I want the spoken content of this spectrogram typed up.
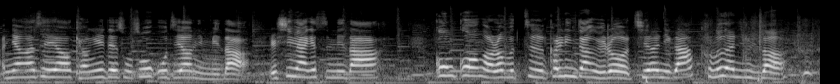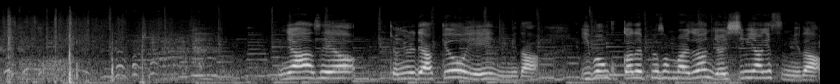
안녕하세요. 경일대 소속 오지연입니다. 열심히 하겠습니다. 꽁꽁 얼어붙은 컬링장 위로 지연이가 걸어다닙니다. 안녕하세요. 경일대학교 예인입니다. 이번 국가대표 선발전 열심히 하겠습니다.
